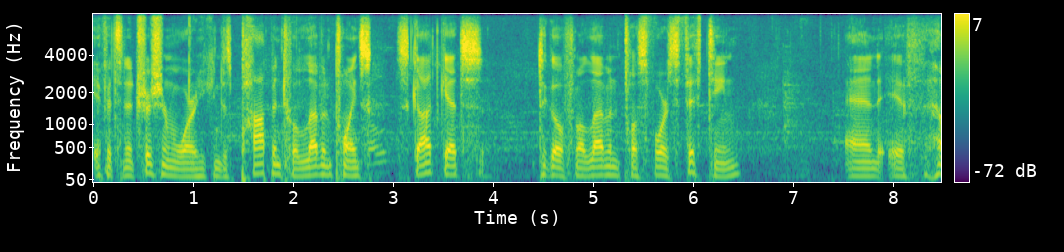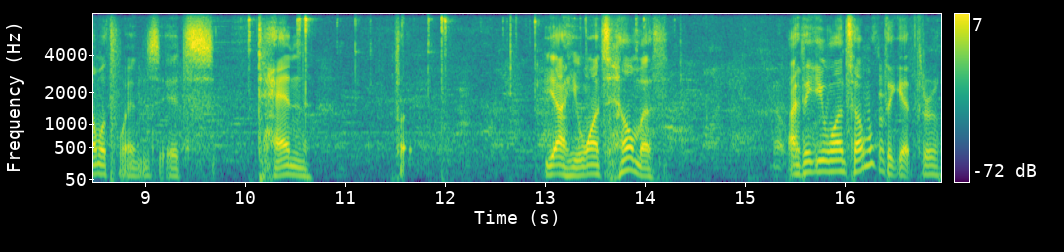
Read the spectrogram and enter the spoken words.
if it's an attrition war, he can just pop into 11 points. Scott gets to go from 11 plus 4 is 15. And if Hellmuth wins, it's 10. Yeah, he wants Hellmuth. I think he wants Hellmuth to get through.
